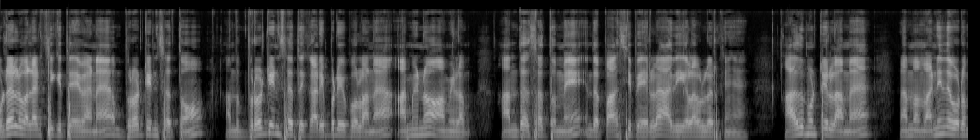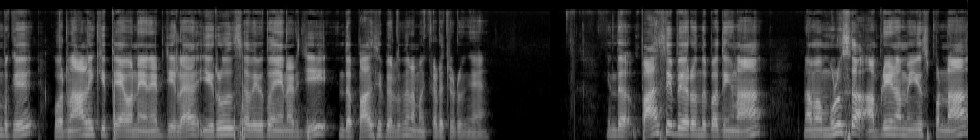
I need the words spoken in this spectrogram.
உடல் வளர்ச்சிக்கு தேவையான புரோட்டீன் சத்தும் அந்த புரோட்டீன் சத்துக்கு அடிப்படை போலான அமினோ அமிலம் அந்த சத்துமே இந்த பாசி பயிரில் அதிக அளவில் இருக்குங்க. அது மட்டும் இல்லாமல் நம்ம மனித உடம்புக்கு ஒரு நாளைக்கு தேவையான எனர்ஜியில் இருபது சதவீதம் எனர்ஜி இந்த பாசி பயிர்லேருந்து நமக்கு கிடச்சிடுங்க. இந்த பாசி பயிர் வந்து பார்த்திங்கன்னா நம்ம முழுசாக அப்படியே நம்ம யூஸ் பண்ணால்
